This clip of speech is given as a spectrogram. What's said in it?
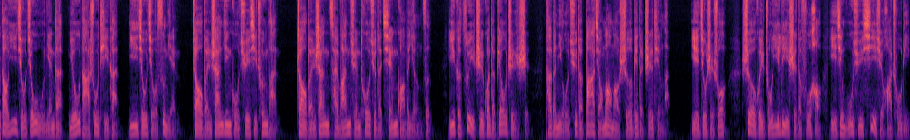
到一九九五年的牛大叔提干，一九九四年赵本山因故缺席春晚，赵本山才完全脱去了钱广的影子。一个最直观的标志是，他的扭曲的八角帽帽舌变得直挺了。也就是说，社会主义历史的符号已经无需戏谑化处理，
